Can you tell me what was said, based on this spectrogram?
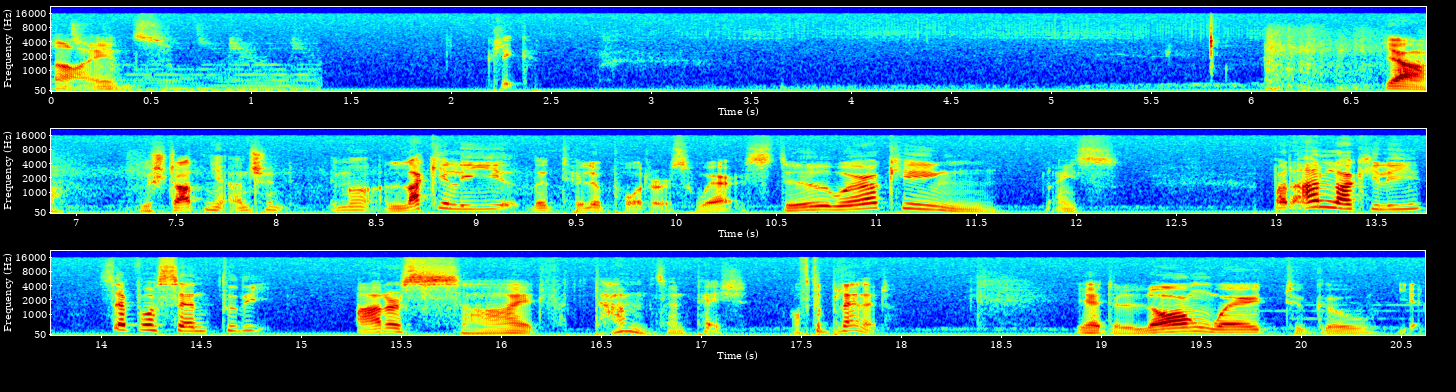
1. Klick. Ja, wir starten hier anscheinend immer. Luckily, the teleporters were still working. Nice. But unluckily, Zep was sent to the other side. Verdammt, sein Pech. Auf the planet. He had a long way to go yet,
